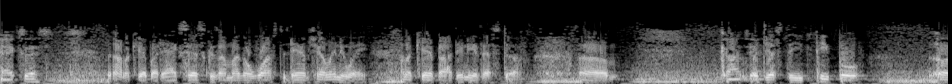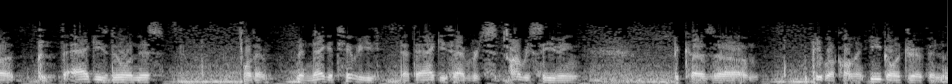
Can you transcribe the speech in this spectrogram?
access? I don't care about access because I'm not going to watch the damn show anyway. I don't care about any of that stuff. Um, but just the people, uh, the Aggies doing this, or the, the negativity that the Aggies have re- are receiving because um, people are calling it ego-driven.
